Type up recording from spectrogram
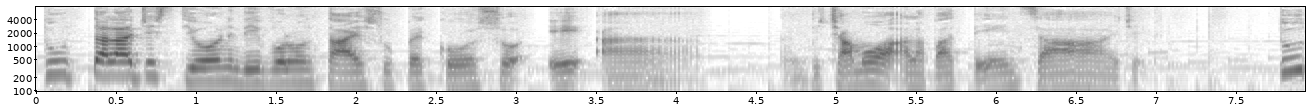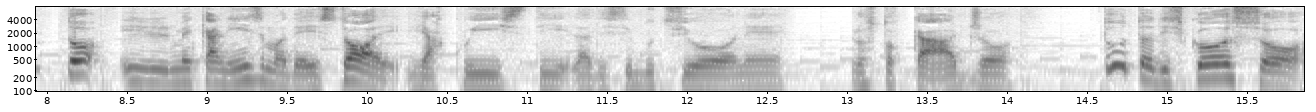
tutta la gestione dei volontari sul percorso e a, diciamo alla partenza, eccetera tutto il meccanismo dei store, gli acquisti, la distribuzione, lo stoccaggio, tutto il discorso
